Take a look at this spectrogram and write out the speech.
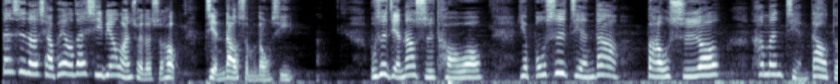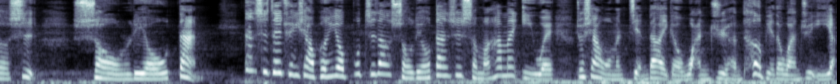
但是呢，小朋友在溪边玩水的时候捡到什么东西？不是捡到石头哦，也不是捡到宝石哦，他们捡到的是手榴弹。但是这群小朋友不知道手榴弹是什么，他们以为就像我们捡到一个玩具，很特别的玩具一样。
